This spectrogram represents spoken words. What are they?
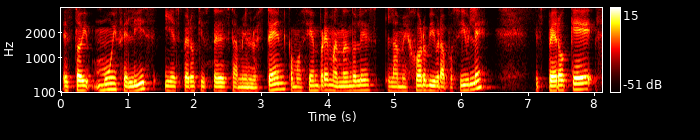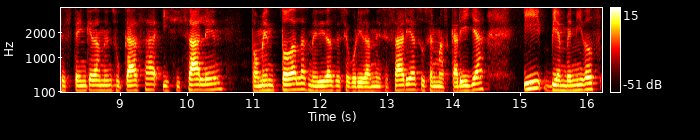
Estoy muy feliz y espero que ustedes también lo estén, como siempre mandándoles la mejor vibra posible. Espero que se estén quedando en su casa y si salen, tomen todas las medidas de seguridad necesarias, usen mascarilla y bienvenidos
